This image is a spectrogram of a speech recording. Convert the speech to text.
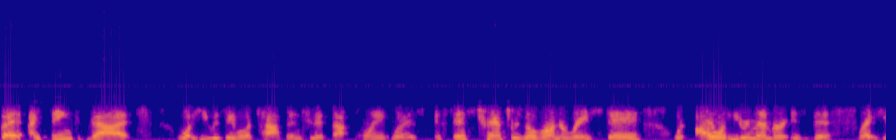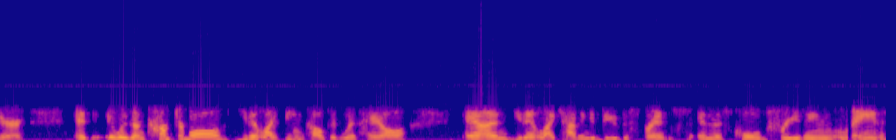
But I think that what he was able to tap into at that point was if this transfers over onto race day, what I want you to remember is this right here. It, it was uncomfortable. You didn't like being pelted with hail, and you didn't like having to do the sprints in this cold, freezing rain,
